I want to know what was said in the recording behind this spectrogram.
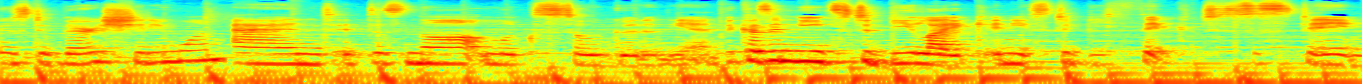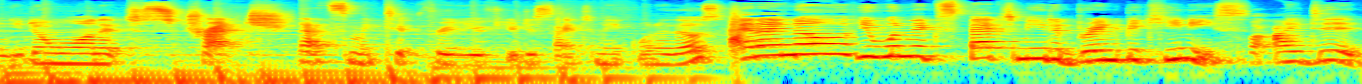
used a very shitty one and it does not look so good in the end because it needs to be like it needs to be thick to sustain. You don't want it to stretch. That's my tip for you if you decide to make one of those. And i know you wouldn't expect me to bring bikinis but i did.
